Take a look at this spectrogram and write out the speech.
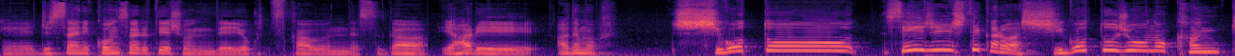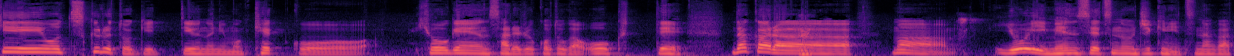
えー実際にコンサルテーションでよく使うんですが、やはり、あ、でも、仕事、成人してからは仕事上の関係を作るときっていうのにも結構表現されることが多くて、だから、まあ、良い面接の時期につながっ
